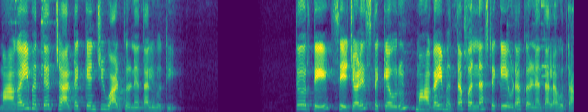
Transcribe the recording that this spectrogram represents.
महागाई भत्त्यात चार टक्क्यांची वाढ करण्यात आली होती. तर ते सेहेचाळीस टक्क्यावरून महागाई भत्ता पन्नास टक्के एवढा करण्यात आला होता.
